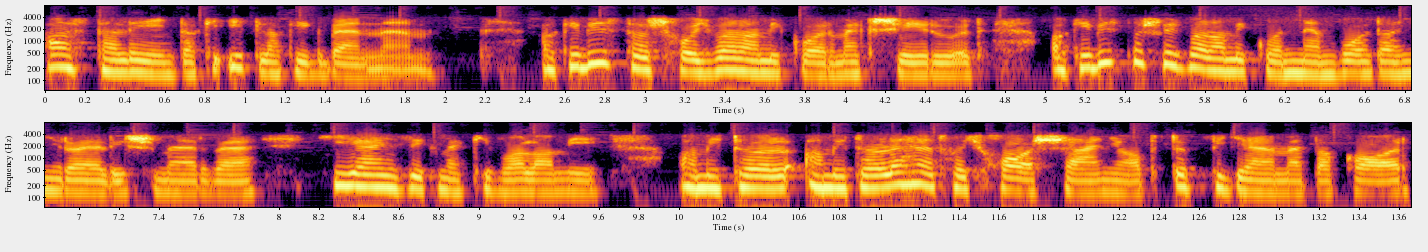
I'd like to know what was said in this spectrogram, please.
azt a lényt, aki itt lakik bennem, aki biztos, hogy valamikor megsérült, aki biztos, hogy valamikor nem volt annyira elismerve, hiányzik neki valami, amitől, amitől lehet, hogy harsányabb, több figyelmet akar,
